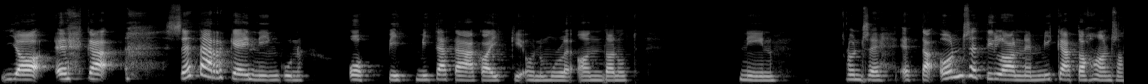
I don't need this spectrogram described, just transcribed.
Ja ehkä se tärkein niin kun, oppi, mitä tämä kaikki on mulle antanut, niin on se, että on se tilanne mikä tahansa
